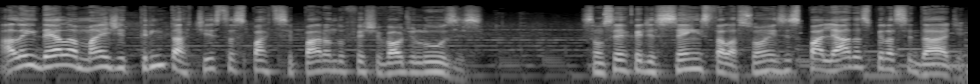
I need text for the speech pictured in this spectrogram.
Além dela, mais de 30 artistas participaram do Festival de Luzes. São cerca de 100 instalações espalhadas pela cidade.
